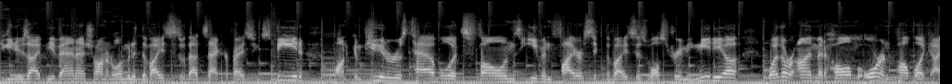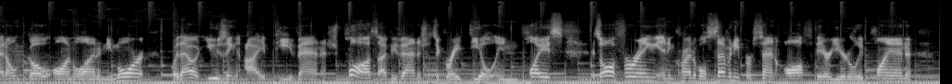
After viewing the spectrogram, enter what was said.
You can use IP Vanish on unlimited devices without sacrificing speed, on computers, tablets, phones, even Fire Stick devices while streaming media. Whether I'm at home or in public, I don't go online anymore without using IP Vanish. Plus, IP Vanish has a great deal in place. It's offering an incredible 70% off their plan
